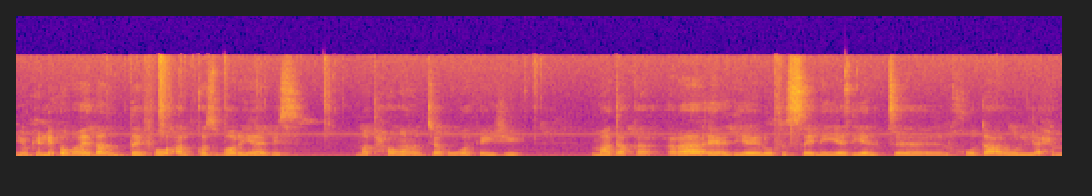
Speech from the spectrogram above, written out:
يمكن لكم أيضا تضيفوا القزبر يابس مطحون حتى هو كيجي مذاق رائع ديالو في الصينية ديال الخضار واللحم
